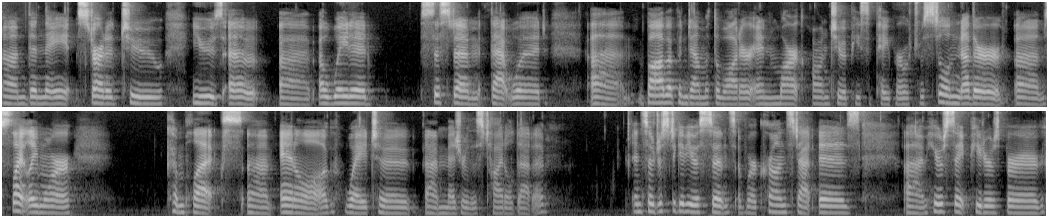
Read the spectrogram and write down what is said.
Um, then they started to use a, a, a weighted system that would um, bob up and down with the water and mark onto a piece of paper, which was still another um, slightly more complex um, analog way to um, measure this tidal data. And so, just to give you a sense of where Kronstadt is, um, here's St. Petersburg,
